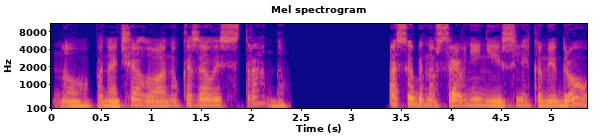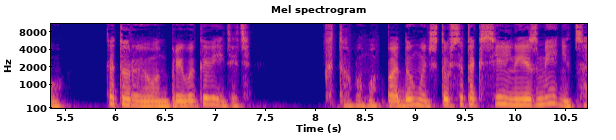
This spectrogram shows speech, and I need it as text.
Но поначалу оно казалось странным. Особенно в сравнении с ликами Дроу, которые он привык видеть. Кто бы мог подумать, что все так сильно изменится,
